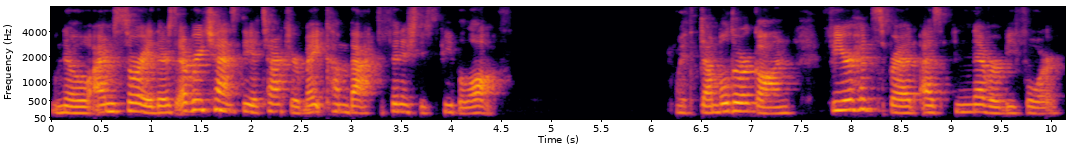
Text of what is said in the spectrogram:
No, I'm sorry, there's every chance the attacker might come back to finish these people off. With Dumbledore gone, fear had spread as never before,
